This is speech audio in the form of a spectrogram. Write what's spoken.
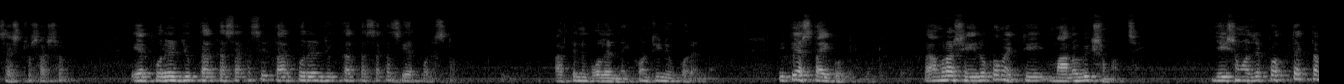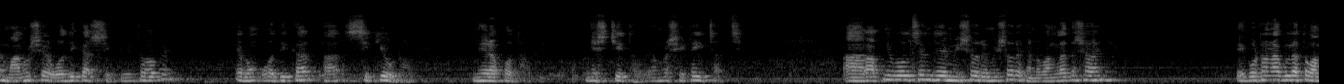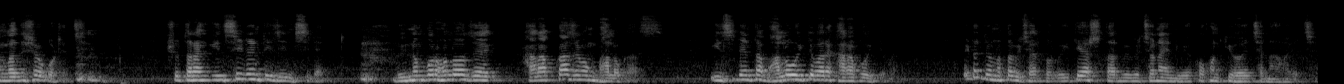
শ্রেষ্ঠ শাসন। এরপরের যুগ তার কাছাকাছি তারপরের যুগ তার কাছাকাছি, এরপরে স্টপ আর তিনি বলেন নাই কন্টিনিউ করেন নাই। ইতিহাস তাই বলে। তা আমরা সেই রকম একটি মানবিক সমাজ চাই যেই সমাজে প্রত্যেকটা মানুষের অধিকার স্বীকৃত হবে এবং অধিকার তার সিকিউর্ড হবে, নিরাপদ হবে, নিশ্চিত হবে। আমরা সেটাই চাচ্ছি। আর আপনি বলছেন যে মিশরে মিশরে কেন? বাংলাদেশে হয়নি। এই ঘটনাগুলো তো বাংলাদেশেও ঘটেছে। সুতরাং ইনসিডেন্ট ইজ ইনসিডেন্ট দুই নম্বর হলো যে খারাপ কাজ এবং ভালো কাজ। ইনসিডেন্টটা ভালো হইতে পারে খারাপ হইতে পারে। এটার জন্য তো বিচার করবে। ইতিহাস তার বিবেচনায় নেবে কখন কি হয়েছে না হয়েছে।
